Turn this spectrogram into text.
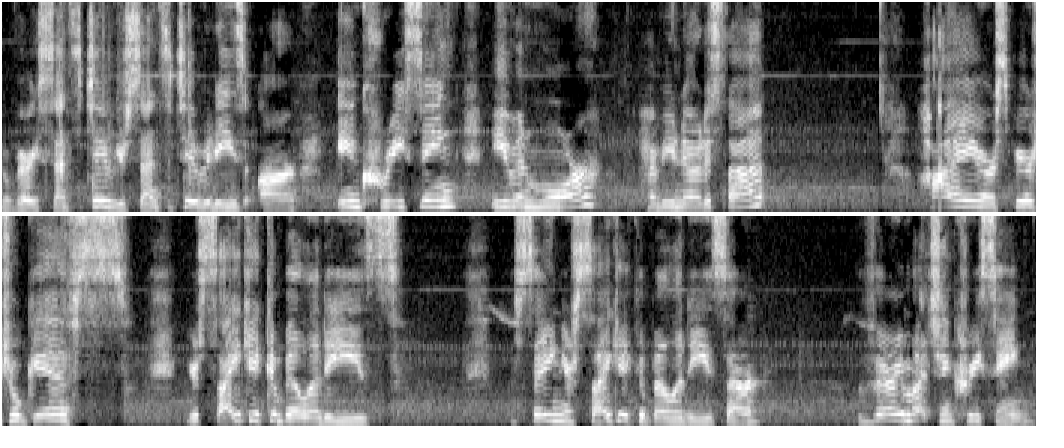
You're very sensitive. Your sensitivities are increasing even more. Have you noticed that? Higher spiritual gifts, your psychic abilities. They're saying your psychic abilities are very much increasing.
